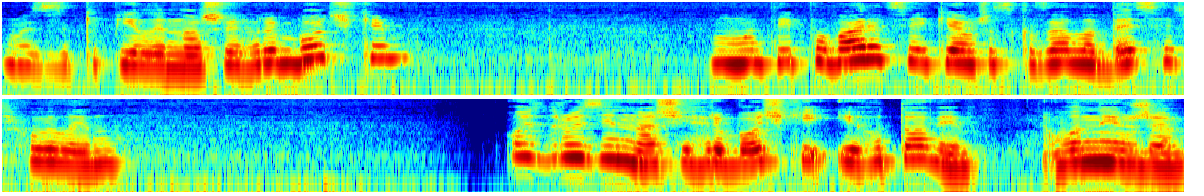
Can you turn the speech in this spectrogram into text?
Ось закипіли наші грибочки. От, і поваряться, як я вже сказала, 10 хвилин. Ось, друзі, наші грибочки і готові. Вони вже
